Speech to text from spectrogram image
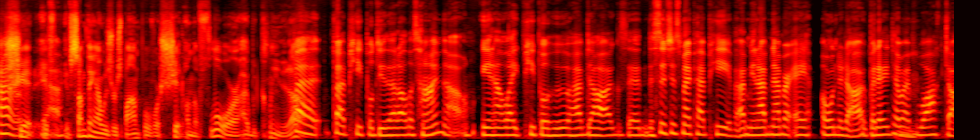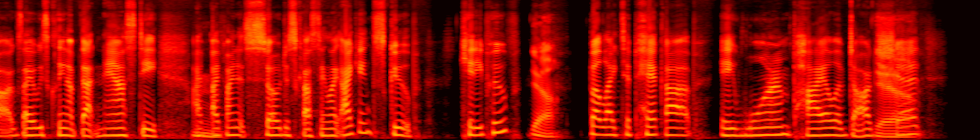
Oh, shit. yeah. If if something I was responsible for shit on the floor, I would clean it up. But but people do that all the time though. You know, like people who have dogs and this is just my pet peeve. I mean, I've never a, owned a dog, but anytime I've Mm. walked dogs, I always clean up that nasty. Mm. I, I find it so disgusting. Like I can scoop kitty poop, yeah. but like to pick up a warm pile of dog Yeah. shit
